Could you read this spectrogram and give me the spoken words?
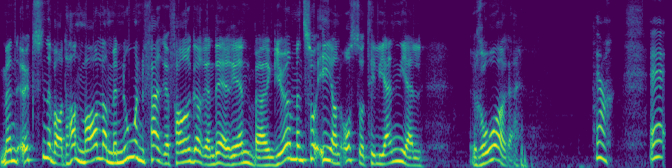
Men Øksnevad han maler med noen færre farger enn det Renberg gjør, men så er han også til gjengjeld råere. Ja. Eh,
